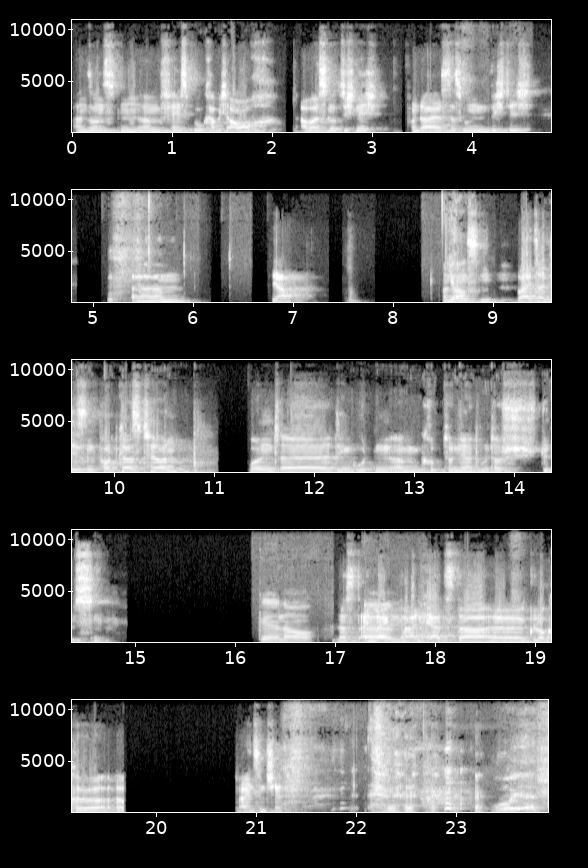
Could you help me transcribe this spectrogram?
Ansonsten ähm, Facebook habe ich auch, aber das nutze ich nicht. Von daher ist das unwichtig. Ähm, ja. Ansonsten ja. weiter diesen Podcast hören und äh, den guten ähm, Kryptonerd unterstützen. Genau. Lasst ein Like ähm, da, ein Herz da, äh, Glocke, äh, eins in Chat. Ruhe.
